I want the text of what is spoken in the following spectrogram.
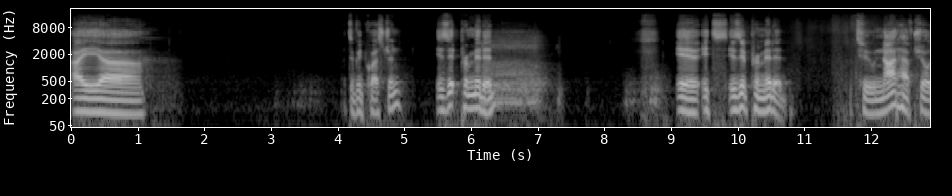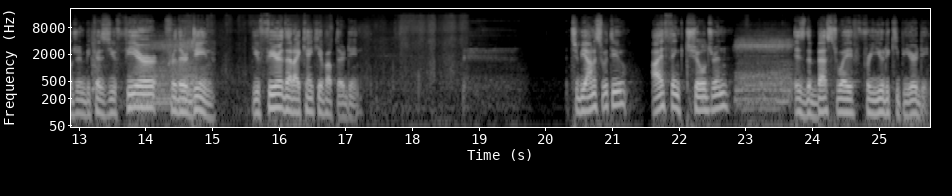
I uh That's a good question. Is it permitted? It's is it permitted to not have children because you fear for their deen? You fear that I can't keep up their deen. To be honest with you, I think children is the best way for you to keep your deen.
